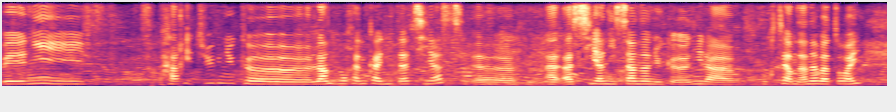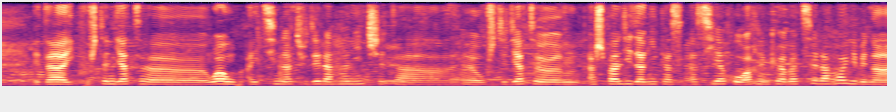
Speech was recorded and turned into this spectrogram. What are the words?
Ebe ni harrituk nuk uh, lan horren kalitatiaz, uh, asian izan nuk uh, nila urtean dana bat oai, eta ikusten diat, uh, wow, haitzinatu dela hanitz, eta uh, uste diat uh, aspaldi danik as asiako ahankua bat zela hoi, ebena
